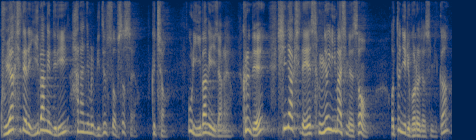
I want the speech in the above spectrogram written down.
구약 시대는 이방인들이 하나님을 믿을 수 없었어요. 그렇죠? 우리 이방인이잖아요. 그런데 신약 시대에 성령이 임하시면서 어떤 일이 벌어졌습니까?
